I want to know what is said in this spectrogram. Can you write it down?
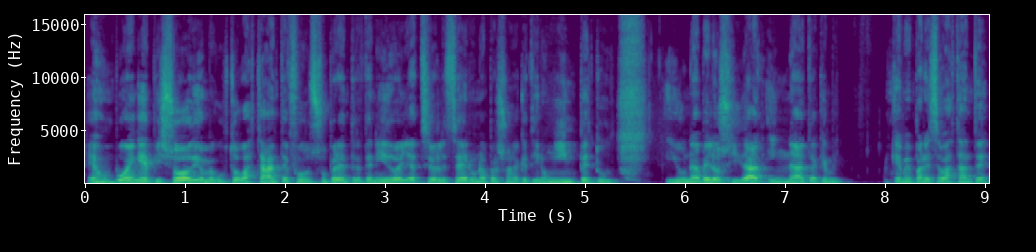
es un buen episodio, me gustó bastante, fue súper entretenido, ella suele ser una persona que tiene un ímpetu y una velocidad innata que me, que me parece bastante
